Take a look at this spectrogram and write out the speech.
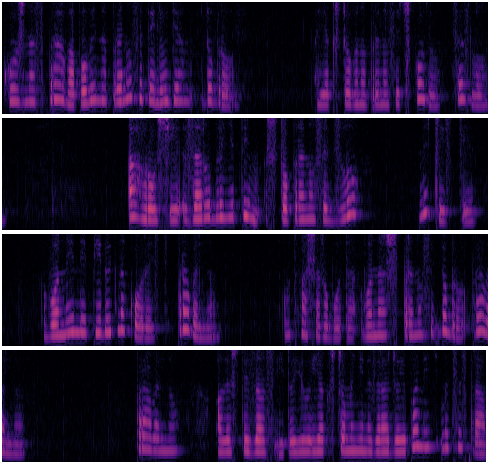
кожна справа повинна приносити людям добро. А якщо воно приносить шкоду, це зло. А гроші, зароблені тим, що приносить зло, нечисті. Вони не підуть на користь, правильно? От ваша робота, вона ж приносить добро, правильно? Правильно. Але ж ти за освітою, якщо мені не зраджує пам'ять, медсестра.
